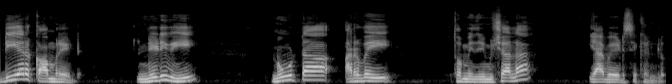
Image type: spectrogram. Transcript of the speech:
డియర్ కామ్రేడ్ నిడివి నూట అరవై తొమ్మిది నిమిషాల యాభై ఏడు సెకండ్లు.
